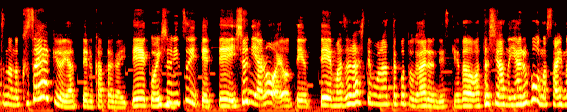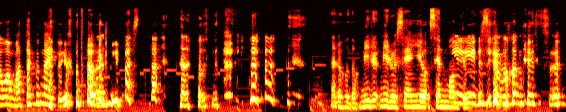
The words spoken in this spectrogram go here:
末のあの草野球やってる方がいて、こう一緒についてって、うん、一緒にやろうよって言って混ざらせてもらったことがあるんですけど、私、あの、やる方の才能は全くないということが分かりました。なるほどね。なるほど。見る、見る専用、専門見る専門です。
